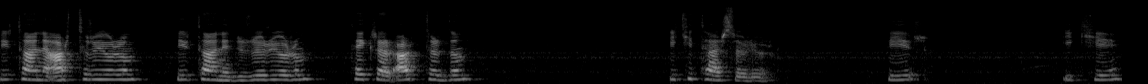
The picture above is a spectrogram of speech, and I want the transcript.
Bir tane arttırıyorum. Bir tane düz örüyorum. Tekrar arttırdım. 2 ters örüyorum. 1 2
